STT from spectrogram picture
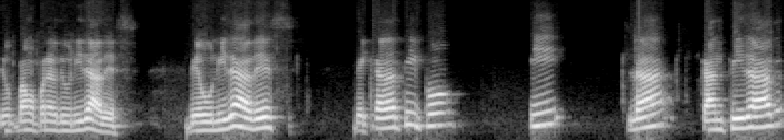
vamos a poner de unidades, de unidades de cada tipo y la cantidad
